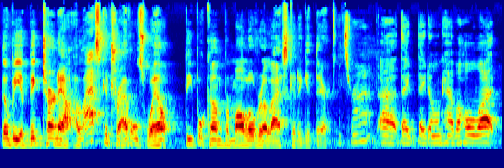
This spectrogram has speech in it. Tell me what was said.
There'll be a big turnout. Alaska travels well. People come from all over Alaska to get there. That's right. Uh, they they don't have a whole lot.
